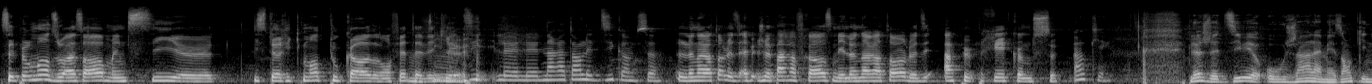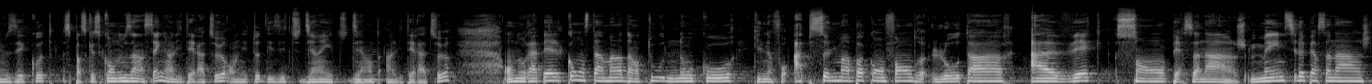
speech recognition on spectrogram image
c'est purement du hasard, même si euh, historiquement tout cadre en fait Mhm. avec Il euh, le, dit, le, le narrateur le dit comme ça. le narrateur le dit. Je paraphrase, mais le narrateur le dit à peu près comme ça. OK. Puis là, je dis aux gens à la maison qui nous écoutent, c'est parce que ce qu'on nous enseigne en littérature, on est tous des étudiants et étudiantes en littérature, on nous rappelle constamment dans tous nos cours qu'il ne faut absolument pas confondre l'auteur avec son personnage, même si le personnage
